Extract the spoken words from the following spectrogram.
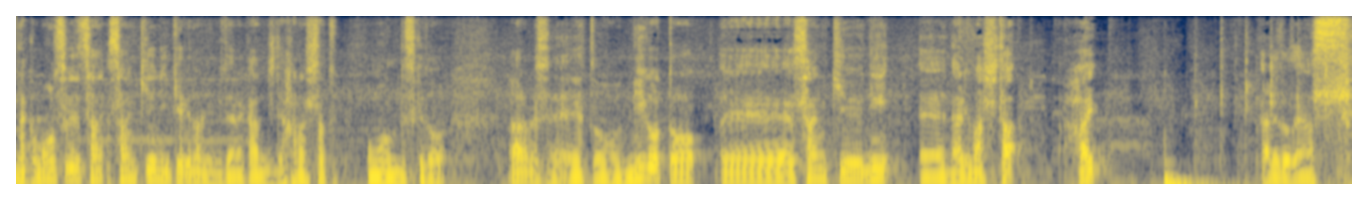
なんかもうすぐで 3, 級に行けるのにみたいな感じで話したと思うんですけど、あのですね、えっ、ー、と、見事、えー、3級に、えー、なりました。はい。ありがとうございます。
